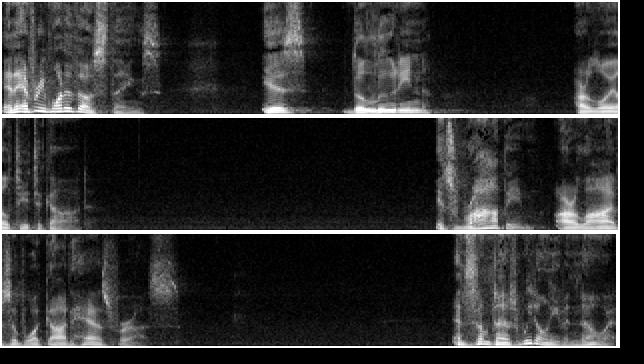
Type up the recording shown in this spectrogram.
And every one of those things is diluting our loyalty to God. It's robbing our lives of what God has for us. And sometimes we don't even know it.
